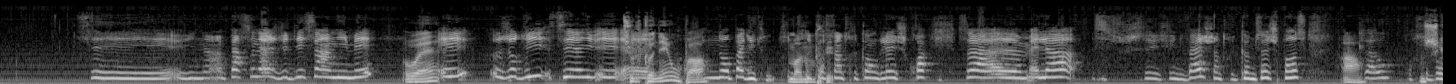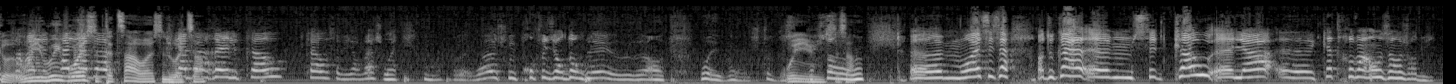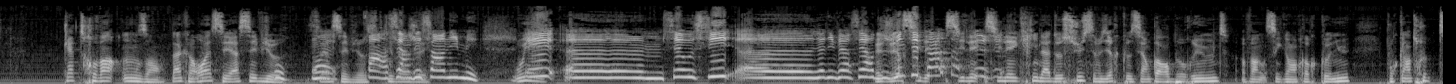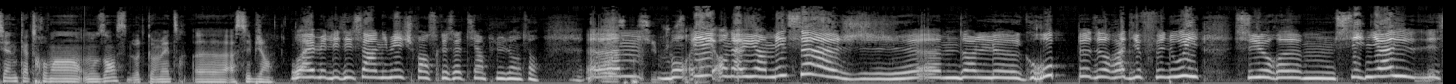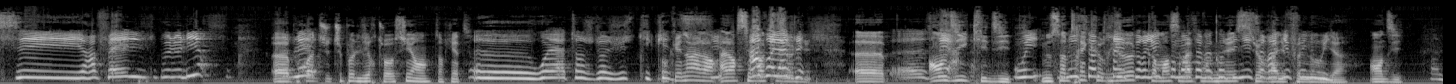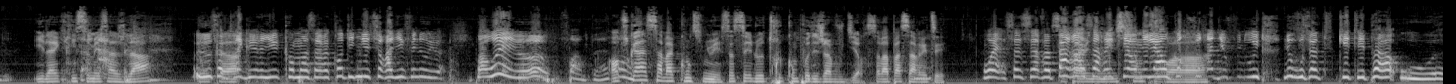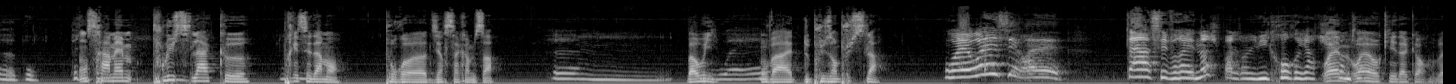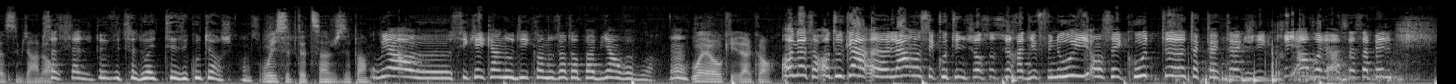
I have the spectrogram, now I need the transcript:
C'est un personnage de dessin animé. Ouais. Et aujourd'hui, c'est. Tu le euh, connais ou pas Non, pas du tout. C'est Moi un non truc- plus. C'est un truc anglais, je crois. Ça, euh, elle a. C'est une vache, un truc comme ça, je pense. Ah. Cow. Je- oui, oui, ouais, c'est peut-être ça, ouais, ça doit être ça. Cow. Cow, ça veut dire vache, ouais. Ouais, ouais, je suis professeur d'anglais. euh, ouais, bon, je te Oui, oui, c'est ça. hein. Euh, ouais, c'est ça. En tout cas, euh, cette cow, elle a euh, 91 ans aujourd'hui. 91 ans. D'accord, ouais, c'est assez vieux. Oh, c'est ouais. assez vieux. Enfin, c'est un dessin animé. Oui. Et euh, c'est aussi euh, l'anniversaire de. Je veux sais pas. s'il est, écrit là-dessus, ça veut dire que c'est encore brumed, enfin, c'est encore connu. Pour qu'un truc tienne 91 ans, ça doit quand même être euh, assez bien. Ouais, mais les dessins animés, je pense que ça tient plus longtemps. Euh, c'est possible, bon, et on a eu un message euh, dans le groupe de Radio Fenouil sur euh, Signal. C'est Raphaël, tu peux le lire Euh, pourquoi tu, tu peux le lire toi aussi, hein, t'inquiète. euh, Ouais, attends, je dois juste cliquer. Ok, non, alors, alors c'est ah, moi voilà, qui le. Euh, Euh, Andy qui dit Oui, Nous sommes, très, curieux, comment, ça va continuer sur Radio Fenouil. Andy. Andy. Il a écrit ce message-là. Nous Donc, sommes euh, très curieux comment ça va continuer sur Radio Fenouil? Bah ouais, euh, en tout cas, ça va continuer. Ça, c'est le truc qu'on peut déjà vous dire. Ça va pas s'arrêter. Ouais, ça, ça va pas, s'arrêter. On est là encore euh, sur Radio Fenouil. Ne vous inquiétez pas ou euh, bon. On sera même plus là que précédemment. Pour dire ça comme ça. Bah oui. Ouais. On va être de plus en plus là. Ouais, ouais, c'est vrai. Ah, c'est vrai. Non, je parle dans le micro, regarde. Ouais, ça. ouais, ok, d'accord. Bah, c'est bien alors. Ça, ça doit, ça doit être tes écouteurs, je pense. Oui, c'est peut-être ça, je sais pas. Ou bien, euh, si quelqu'un nous dit qu'on nous entend pas bien, on va voir. hein. Ouais, ok, d'accord. On attend. En tout cas, euh, là, on s'écoute une chanson sur Radio Fenouille. On s'écoute. euh, tac, tac, tac. J'ai écrit. Ah, voilà. Ça s'appelle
